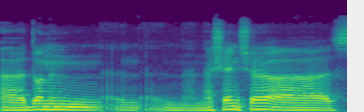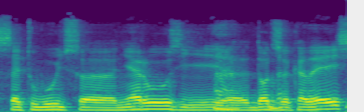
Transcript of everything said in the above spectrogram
uh, donen eh, naixença a 7 o 8 uh, nyeros i Ah, uh, 12 cadells.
